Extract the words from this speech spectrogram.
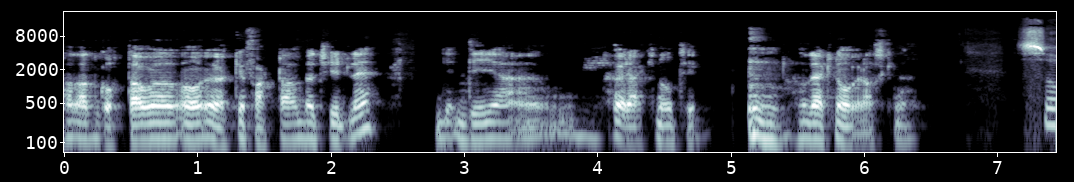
har hatt godt av å, øke farta betydelig, de, de eh, hører jeg ikke noe til. Og det er ikke noe overraskende. Så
